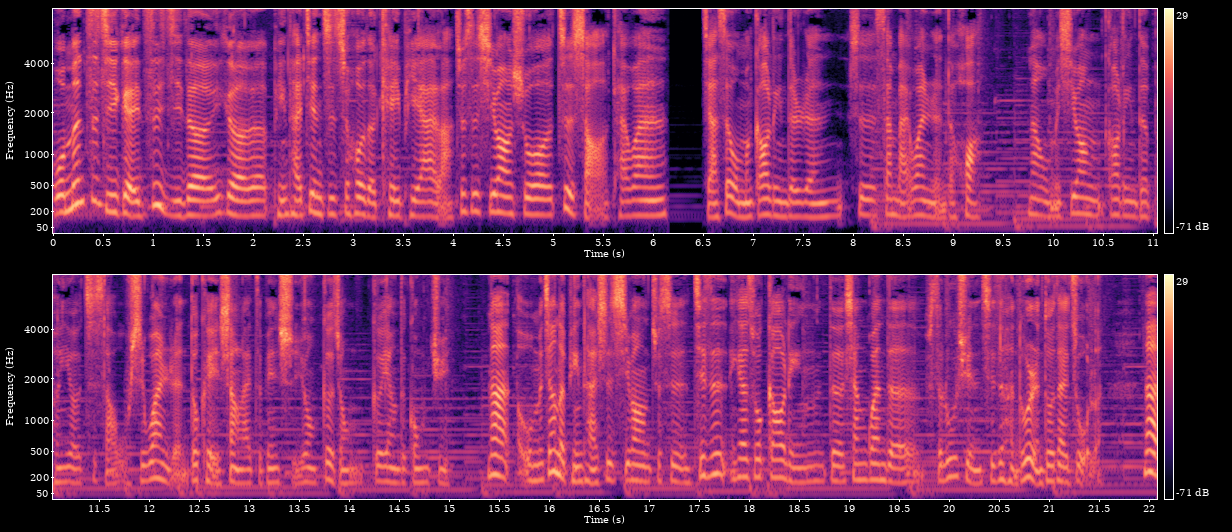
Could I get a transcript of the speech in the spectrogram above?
我们自己给自己的一个平台建置之后的 KPI 啦，就是希望说，至少台湾假设我们高龄的人是三百万人的话，那我们希望高龄的朋友至少五十万人都可以上来这边使用各种各样的工具。那我们这样的平台是希望，就是其实应该说高龄的相关的 solution，其实很多人都在做了。那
